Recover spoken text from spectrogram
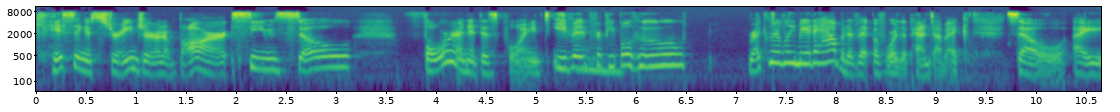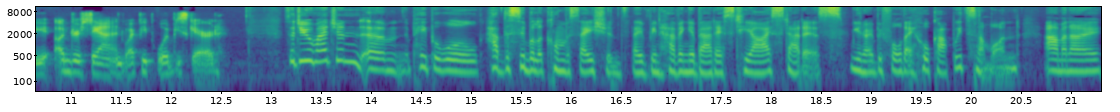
kissing a stranger at a bar seems so foreign at this point, even mm. for people who regularly made a habit of it before the pandemic. So I understand why people would be scared. So, do you imagine um, people will have the similar conversations they've been having about STI status, you know, before they hook up with someone? Um, and I,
